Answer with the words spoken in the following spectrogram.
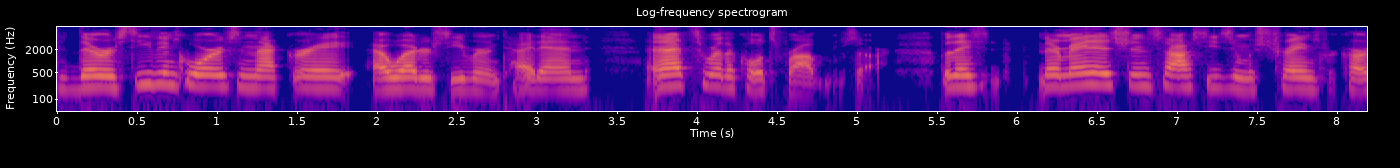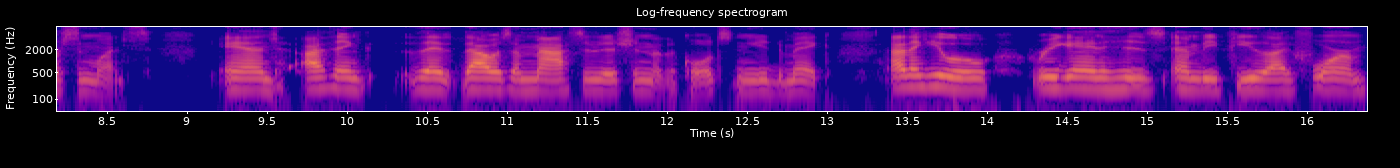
Their receiving core isn't that great at wide receiver and tight end, and that's where the Colts' problems are. But they, their main addition this offseason was training for Carson Wentz, and I think that that was a massive addition that the Colts needed to make. I think he will regain his MVP like form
